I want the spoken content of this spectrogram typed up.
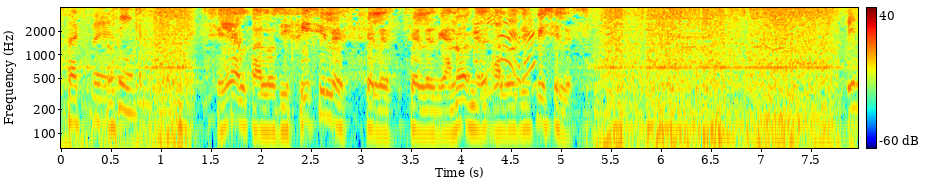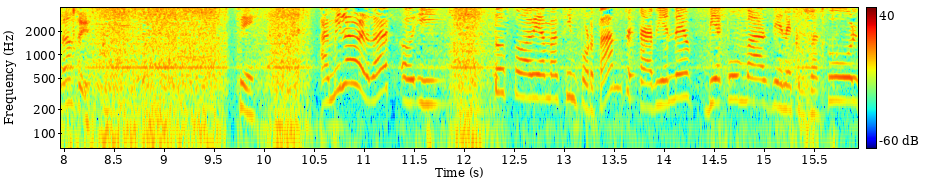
Exacto. Sí. Sí, a, a los difíciles se les, se les ganó, mí a la los difíciles. Sí, Nancy. Sí. A mí la verdad, o- y es todavía más importante, o sea, viene, viene Pumas, viene Cruz Azul,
